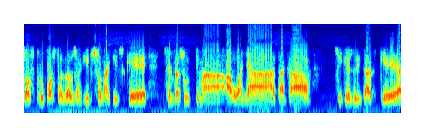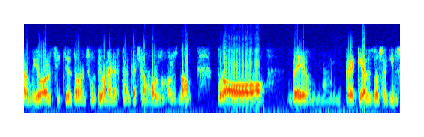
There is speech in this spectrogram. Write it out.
dues propostes dels equips són equips que sempre sortim a, a guanyar, a atacar, sí que és veritat que potser els Sitges doncs, últimament estan encaixant molts gols, no? però bé, crec que els dos equips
